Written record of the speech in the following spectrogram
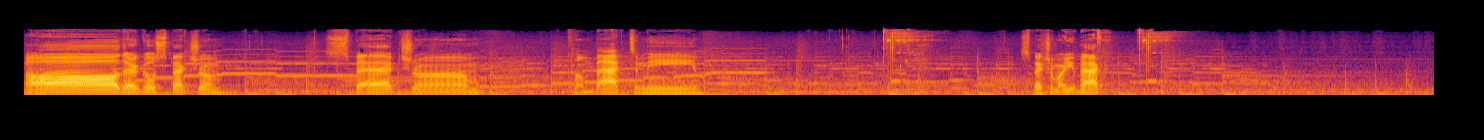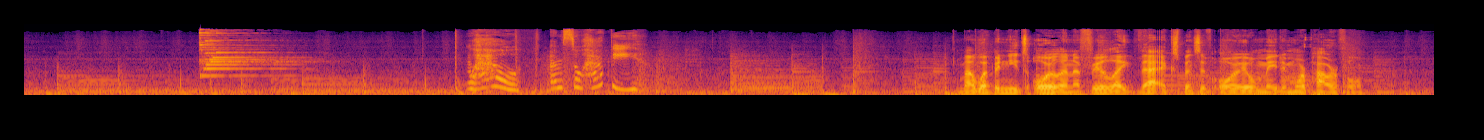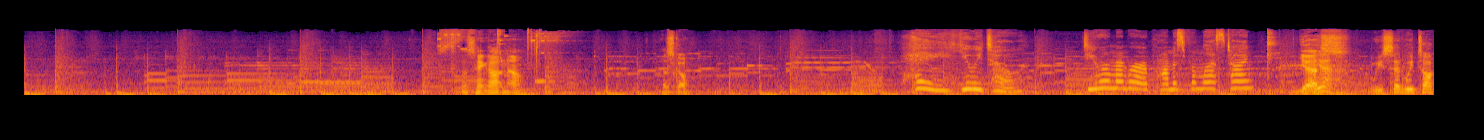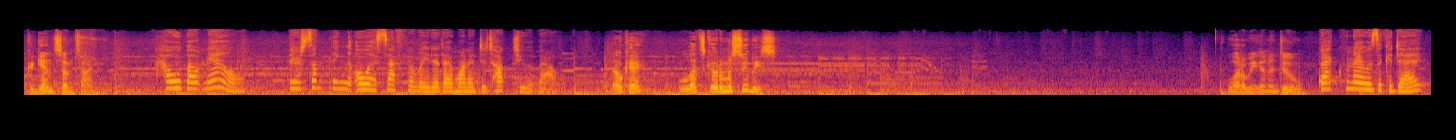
Oh, there goes Spectrum. Spectrum. Come back to me. Spectrum, are you back? Wow, I'm so happy. My weapon needs oil, and I feel like that expensive oil made it more powerful. Let's hang out now. Let's go. Hey, Yuito. Do you remember our promise from last time? Yes. Yeah, we said we'd talk again sometime. How about now? There's something OSF related I wanted to talk to you about. Okay, let's go to Masubi's. What are we gonna do? Back when I was a cadet,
